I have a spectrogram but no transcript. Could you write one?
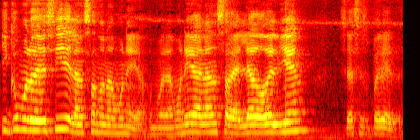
Y como lo decide, lanzando una moneda. Como la moneda lanza del lado del bien, se hace superhéroe.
